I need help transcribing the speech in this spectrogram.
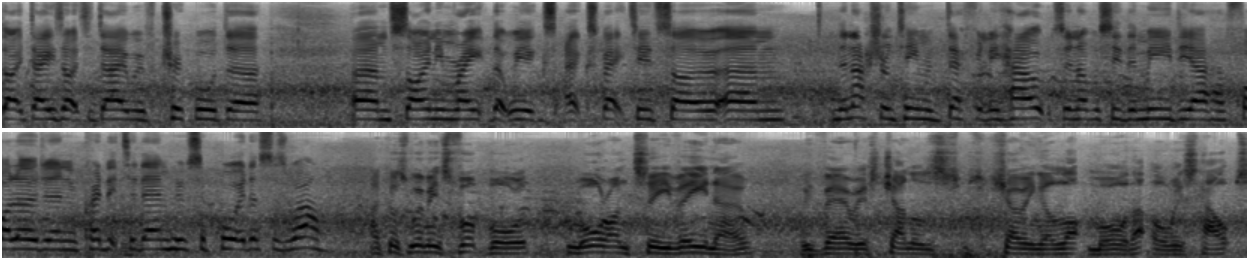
like days like today, we've tripled the um, signing rate that we ex- expected. So um, the national team have definitely helped, and obviously the media have followed, and credit to them who've supported us as well. And of course, women's football more on TV now, with various channels showing a lot more. That always helps.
